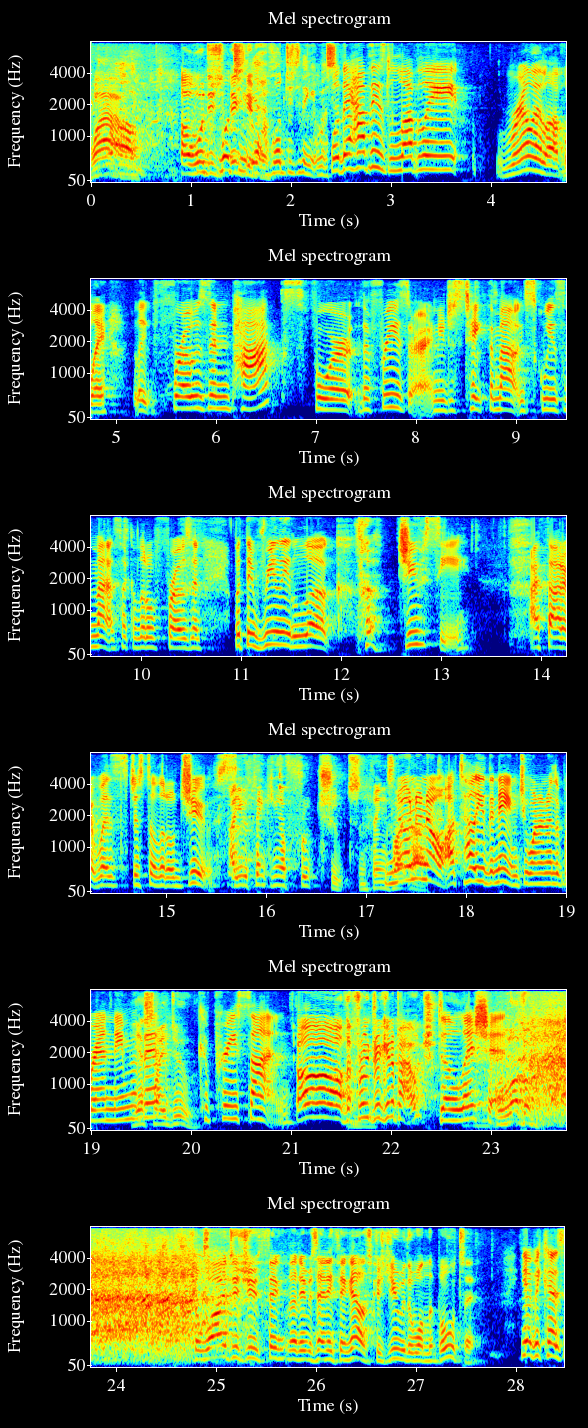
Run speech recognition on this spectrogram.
Wow. Oh. oh, what did you think it was? what did you think it was? Well, they have these lovely, really lovely, like frozen packs for the freezer, and you just take them out and squeeze them out. It's like a little frozen, but they really look juicy. I thought it was just a little juice. Are you thinking of fruit shoots and things no, like that? no, no, no. I'll tell you the name. Do you want to know the brand name of Yes, it? I do. Capri Sun. Oh, the fruit drink in a pouch? Delicious. Love them. so why did you think that it was anything else? Because you were the one that bought it. Yeah, because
